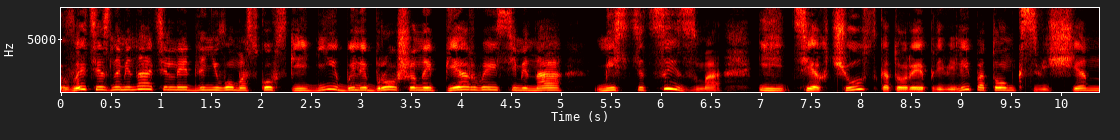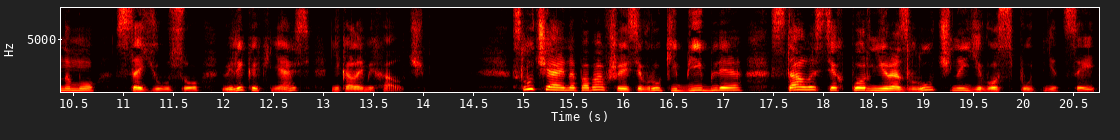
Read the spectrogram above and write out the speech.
В эти знаменательные для него московские дни были брошены первые семена мистицизма и тех чувств, которые привели потом к священному союзу, великий князь Николай Михайлович. Случайно попавшаяся в руки Библия стала с тех пор неразлучной его спутницей.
